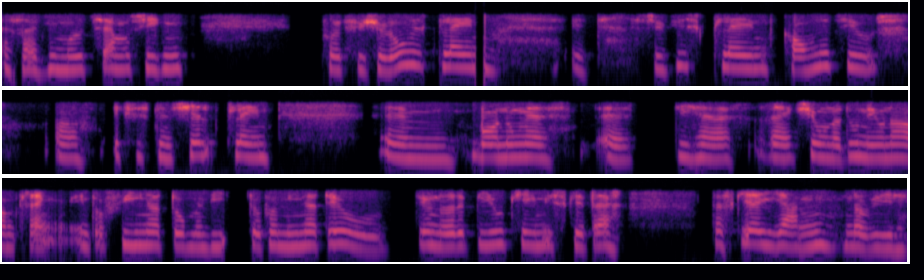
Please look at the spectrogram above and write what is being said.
altså, at vi modtager musikken på et fysiologisk plan, et psykisk plan, kognitivt og eksistentielt plan, øh, hvor nogle af, af de her reaktioner, du nævner omkring endorfiner, dopaminer, det er jo, det er jo noget af det biokemiske, der der sker i hjernen, når vi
